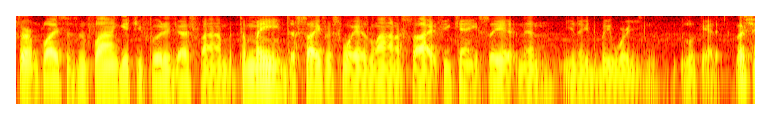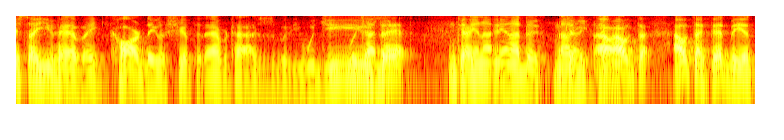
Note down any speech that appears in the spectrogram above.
certain places and fly and get you footage. That's fine. But to me, the safest way is line of sight. If you can't see it, then you need to be where you can look at it. Let's just say you have a car dealership that advertises with you. Would you Which use I do. that? Okay. And I- and I do. Okay. I- I, I I would, th- I would think that'd be an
